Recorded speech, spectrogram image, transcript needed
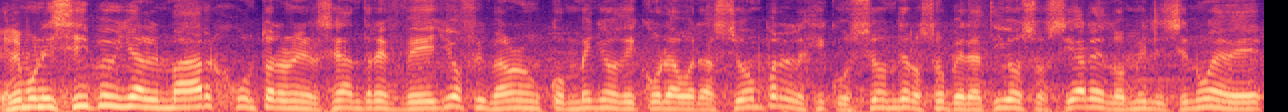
El municipio de Viña del Mar, junto a la Universidad Andrés Bello, firmaron un convenio de colaboración para la ejecución de los operativos sociales 2019,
